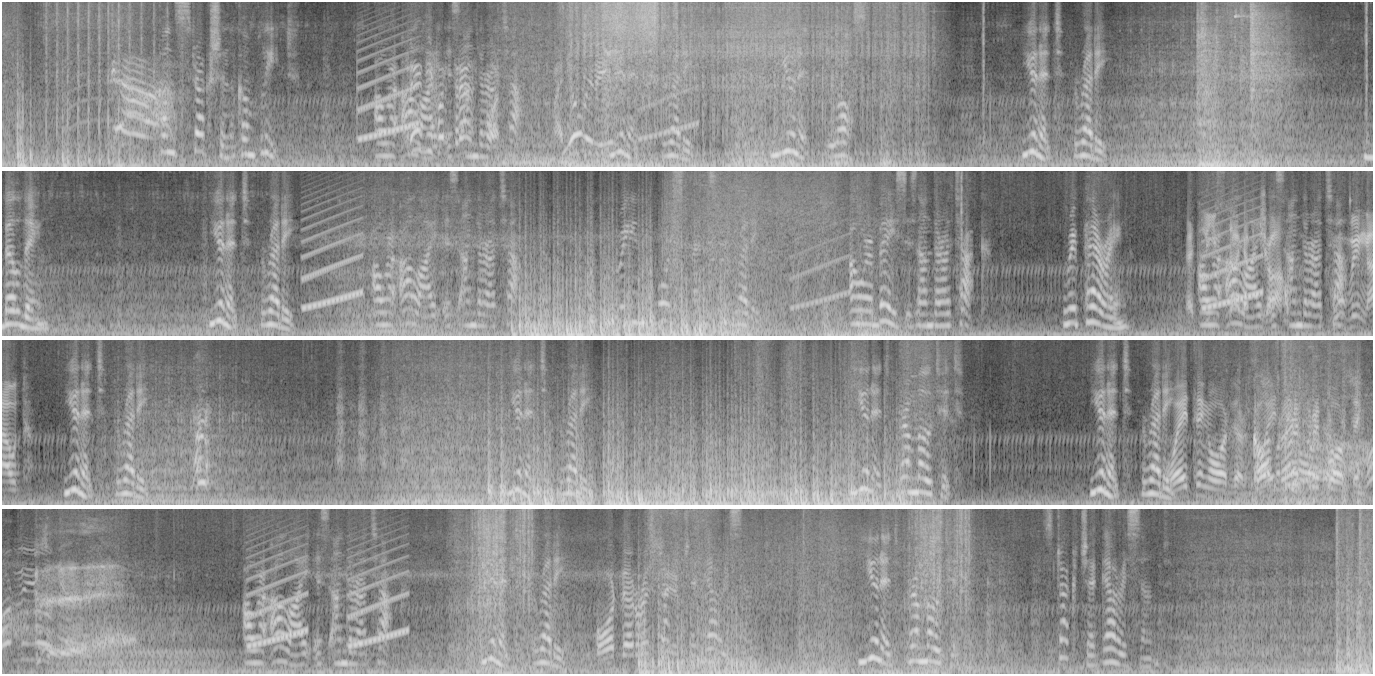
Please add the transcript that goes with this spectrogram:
Construction complete. Our Ready for ally is under attack. Maneuvering. Unit ready. Unit lost. Unit ready. Building. Unit ready. Our ally is under attack. Reinforcements ready. Our base is under attack. Repairing. At Our ally is under attack. Moving out. Unit ready. Unit ready. Unit promoted. Unit ready. Waiting orders. Comrade reporting. Our ally is under attack. Unit ready. Order received. Structure garrisoned. Unit promoted. Structure garrisoned.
